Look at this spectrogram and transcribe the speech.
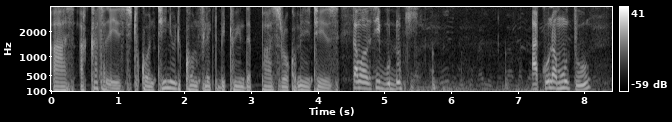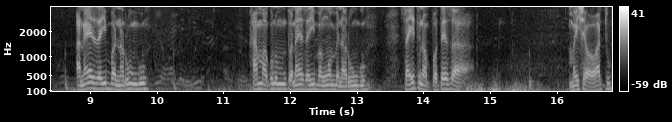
as a catalyst to continued conflict between the pastoral communities. Kama si bunduki, hakuna mtu anaweza iba na rungu, ama hakuna mtu anaweza iba ng'ombe na rungu. Sasa hii tunapoteza maisha wa watu,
